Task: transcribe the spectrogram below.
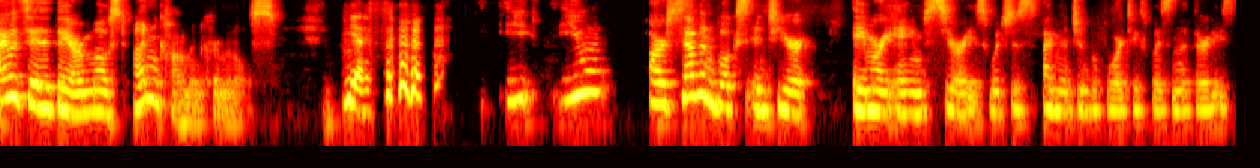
I would say that they are most uncommon criminals. Yes. you, you are seven books into your Amory Ames series, which is I mentioned before, takes place in the 30s.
